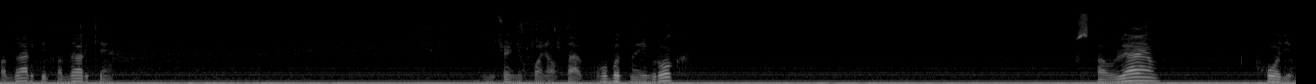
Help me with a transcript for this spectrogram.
Подарки, подарки. Ничего не понял. Так, опытный игрок. Вставляем. Входим.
